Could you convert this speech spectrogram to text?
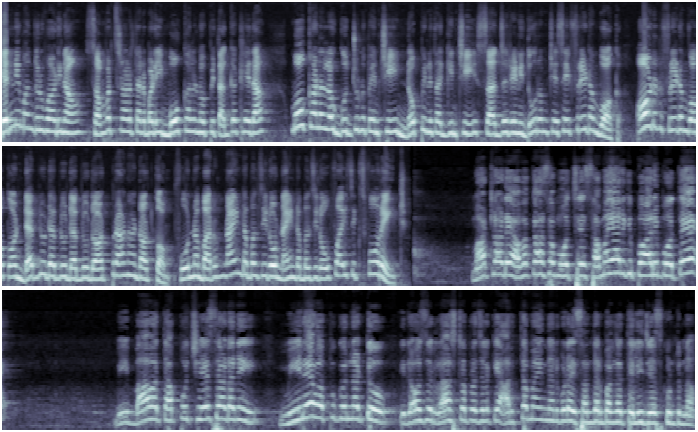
ఎన్ని మందులు వాడినా సంవత్సరాల తరబడి మోకాల నొప్పి తగ్గట్లేదా? మోకాళ్ళలో గుజ్జును పెంచి నొప్పిని తగ్గించి సర్జరీని దూరం చేసే freedom walk. Order freedom walk on డబ్ల్యూడబ్ల్యూడబ్ల్యూ dot Prana dot com phone number nine double zero nine double zero five six four eight. మాట్లాడే అవకాశం వచ్చే సమయానికి పారిపోతే మీ బావ తప్పు చేశాడని మీరే ఒప్పుకున్నట్టు ఈరోజు రాష్ట్ర ప్రజలకి అర్థమైందని కూడా ఈ సందర్భంగా తెలియజేసుకుంటున్నాం.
